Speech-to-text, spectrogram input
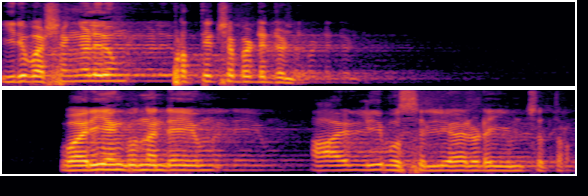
ഇരുവശങ്ങളിലും പ്രത്യക്ഷപ്പെട്ടിട്ടുണ്ട്. വരിയങ്കുന്നന്റെയും ആലി മുസല്യാരുടെയും ചിത്രം.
